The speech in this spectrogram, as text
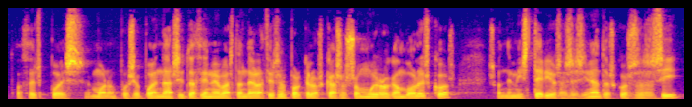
Entonces, pues bueno, pues se pueden dar situaciones bastante graciosas porque los casos son muy rocambolescos, son de misterios, asesinatos, cosas así.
